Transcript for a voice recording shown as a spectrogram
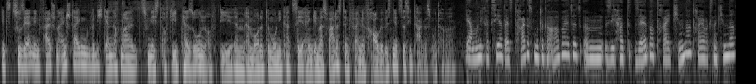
jetzt zu sehr in den Falschen einsteigen, würde ich gerne noch mal zunächst auf die Person, auf die ähm, ermordete Monika C. eingehen. Was war das denn für eine Frau? Wir wissen jetzt, dass sie Tagesmutter war. Ja, Monika C. hat als Tagesmutter gearbeitet. Ähm, sie hat selber drei Kinder, drei erwachsene Kinder,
